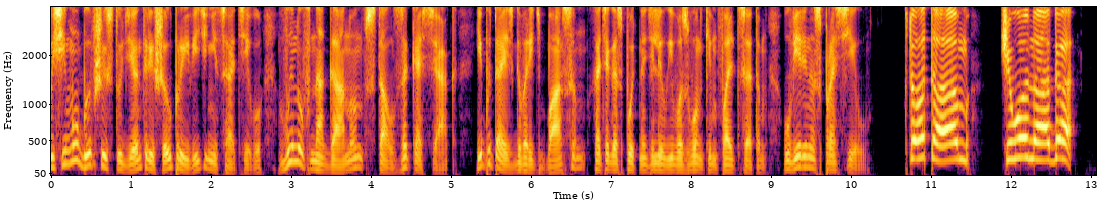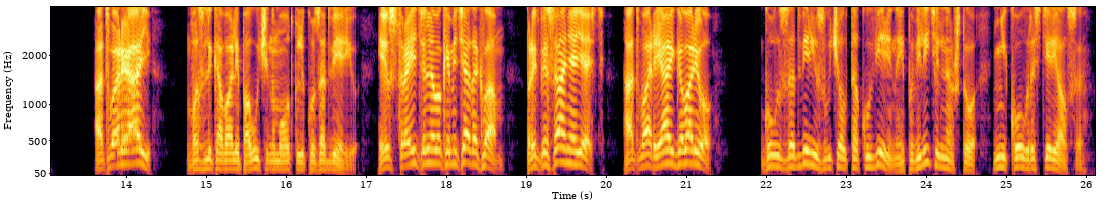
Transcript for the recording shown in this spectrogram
Посему бывший студент решил проявить инициативу. Вынув наган, он встал за косяк и, пытаясь говорить басом, хотя Господь наделил его звонким фальцетом, уверенно спросил. «Кто там? Чего надо?» «Отворяй!» — возликовали полученному отклику за дверью. «Из строительного комитета к вам! Предписание есть! Отворяй, говорю!» Голос за дверью звучал так уверенно и повелительно, что Никол растерялся.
